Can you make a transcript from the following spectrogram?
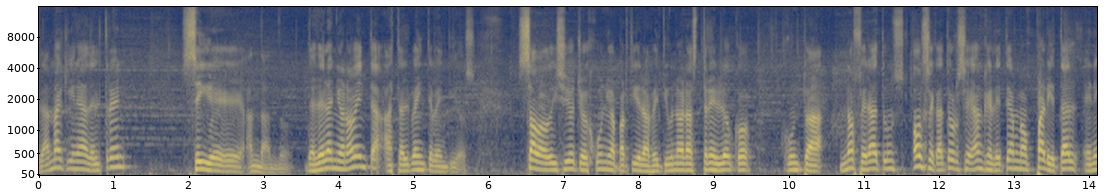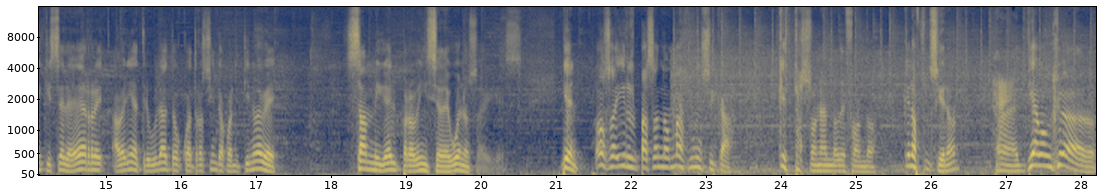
La máquina del tren sigue andando, desde el año 90 hasta el 2022. Sábado 18 de junio a partir de las 21 horas, Tren Loco junto a Noferatums, 1114, Ángel Eterno, Parietal en XLR, Avenida Tribulato 449, San Miguel, provincia de Buenos Aires. Bien, vamos a ir pasando más música. ¿Qué está sonando de fondo? ¿Qué nos pusieron? Ah, Diamond Hair,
